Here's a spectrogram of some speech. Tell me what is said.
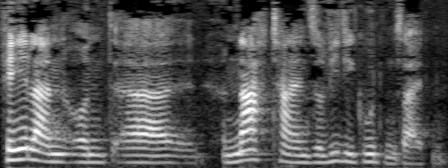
Fehlern und äh, Nachteilen sowie die guten Seiten.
